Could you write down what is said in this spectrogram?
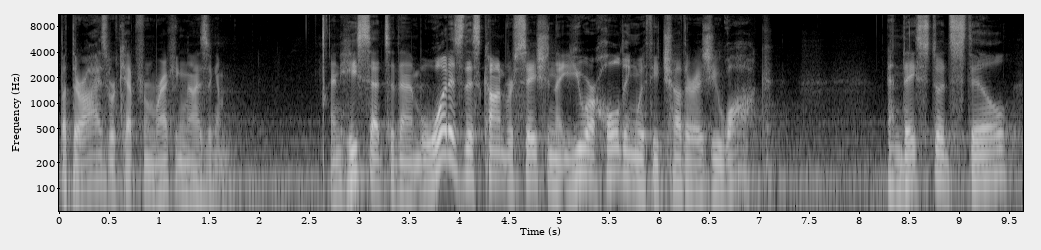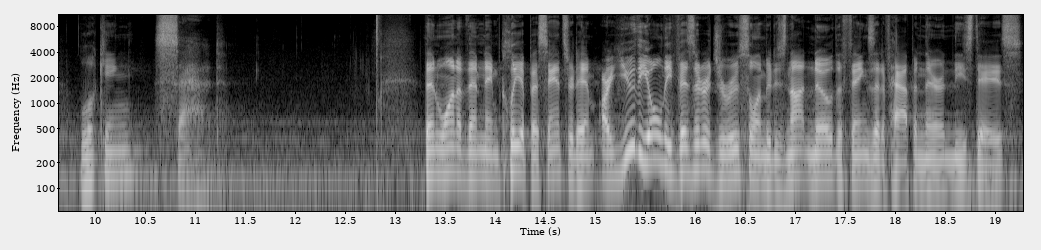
But their eyes were kept from recognizing him. And he said to them, What is this conversation that you are holding with each other as you walk? And they stood still, looking sad. Then one of them, named Cleopas, answered him, Are you the only visitor to Jerusalem who does not know the things that have happened there in these days?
